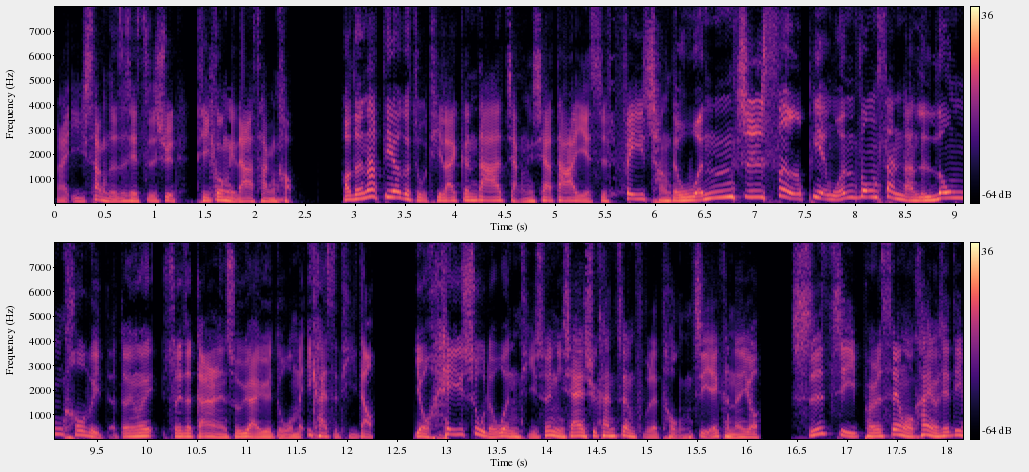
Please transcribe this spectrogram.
那以上的这些资讯提供给大家参考。好的，那第二个主题来跟大家讲一下，大家也是非常的闻之色变、闻风丧胆的 Long COVID。对，因为随着感染人数越来越多，我们一开始提到有黑数的问题，所以你现在去看政府的统计，也可能有十几 percent，我看有些地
